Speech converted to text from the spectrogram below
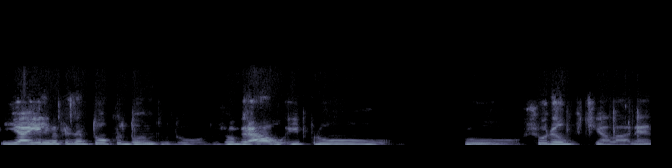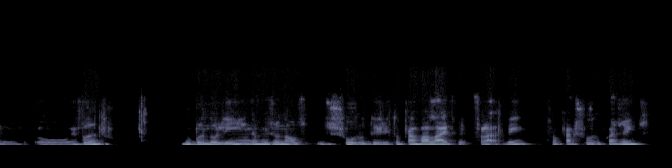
E aí ele me apresentou para o dono do, do, do Jogral e para o Chorão que tinha lá, né, o Evandro, no bandolim, no regional de choro dele, tocava lá e falava, vem tocar choro com a gente.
